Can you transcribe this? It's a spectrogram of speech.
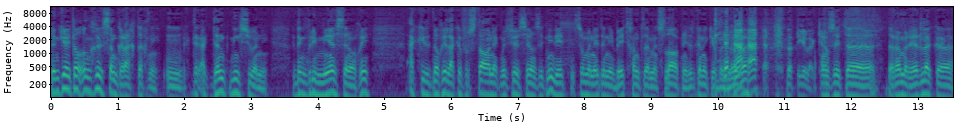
dink jy het al ingesink regtig nie. Mm. Ek dink ek dink nie so nie. Ek dink vir die meeste nog nie. ek het dit nog nie lekker verstaan nie. Ek moet vir jou sê ons het nie net sommer net in die bed gaan klim en slaap nie. Dit kan ek jou beloof. Natuurlik. Ja. ons het uh darem redelik uh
